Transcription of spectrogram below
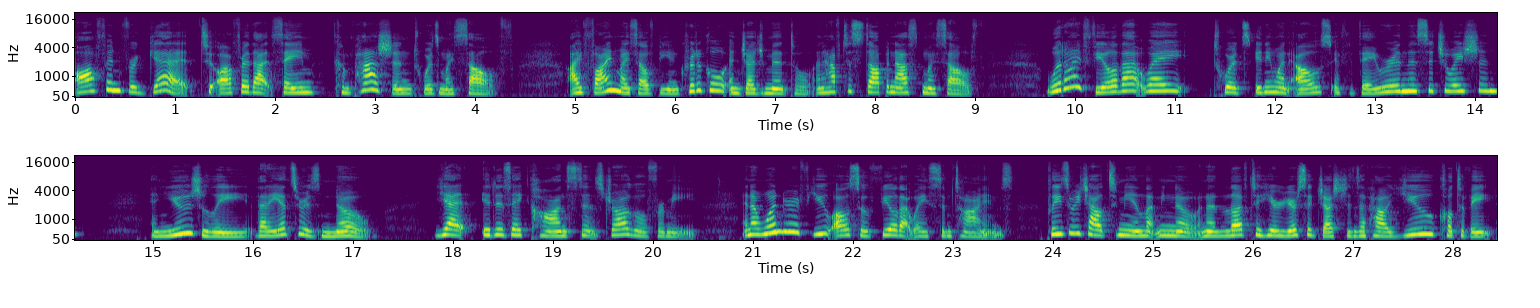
often forget to offer that same compassion towards myself, I find myself being critical and judgmental and have to stop and ask myself, would I feel that way towards anyone else if they were in this situation? And usually that answer is no. Yet it is a constant struggle for me. And I wonder if you also feel that way sometimes. Please reach out to me and let me know. And I'd love to hear your suggestions of how you cultivate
